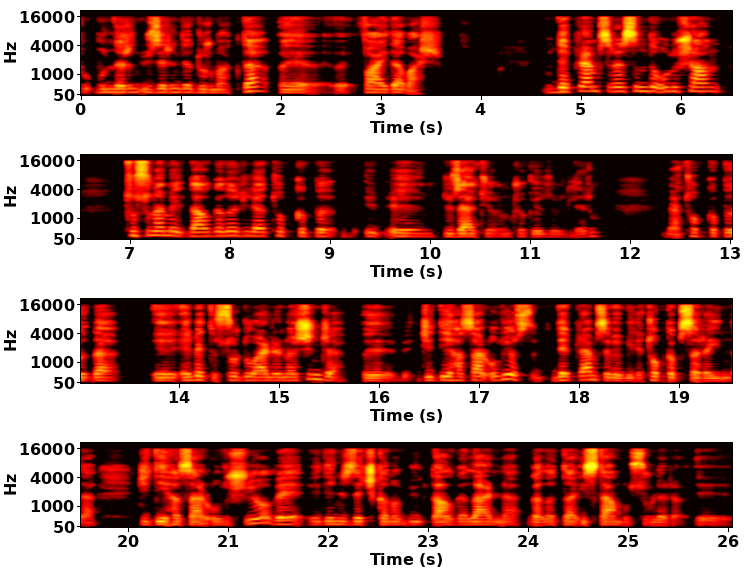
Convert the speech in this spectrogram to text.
Bunların üzerinde durmakta e, fayda var. Deprem sırasında oluşan tsunami dalgalarıyla Topkapı düzeltiyorum çok özür dilerim. Yani Topkapı'da e, elbette sur duvarlarını aşınca e, ciddi hasar oluyor. Deprem sebebiyle Topkapı Sarayı'nda ciddi hasar oluşuyor ve e, denizde çıkan o büyük dalgalarla Galata İstanbul surları e, e,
